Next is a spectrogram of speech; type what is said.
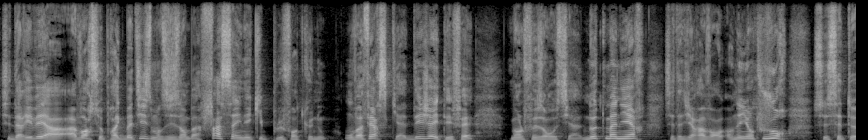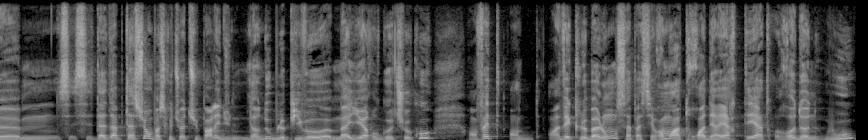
c'est d'arriver à avoir ce pragmatisme en se disant bah, face à une équipe plus forte que nous, on va faire ce qui a déjà été fait, mais en le faisant aussi à notre manière, c'est-à-dire en ayant toujours cette, euh, cette, adaptation, parce que tu vois, tu parlais d'un double pivot euh, Mayer ou Gochoku. En fait, avec le ballon, ça passait vraiment à trois derrière Théâtre, Redon, Wu,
